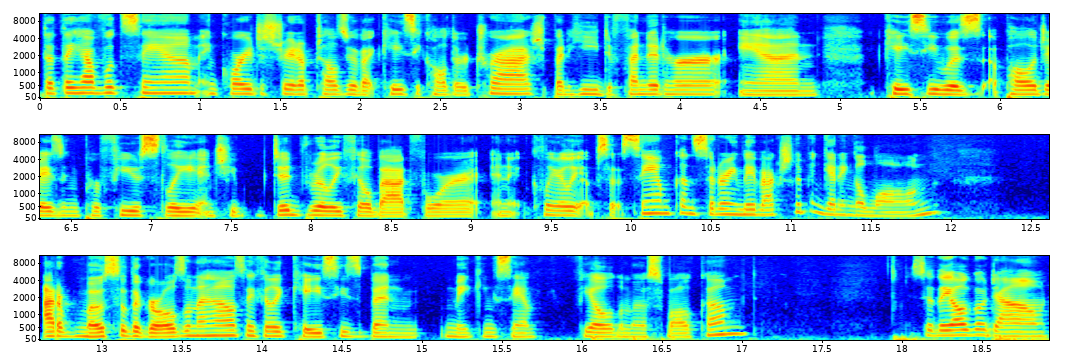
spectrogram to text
that they have with Sam. And Corey just straight up tells her that Casey called her trash, but he defended her. And Casey was apologizing profusely, and she did really feel bad for it. And it clearly upset Sam, considering they've actually been getting along. Out of most of the girls in the house, I feel like Casey's been making Sam feel the most welcomed. So they all go down.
